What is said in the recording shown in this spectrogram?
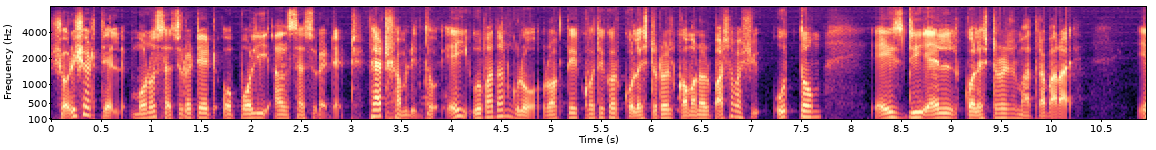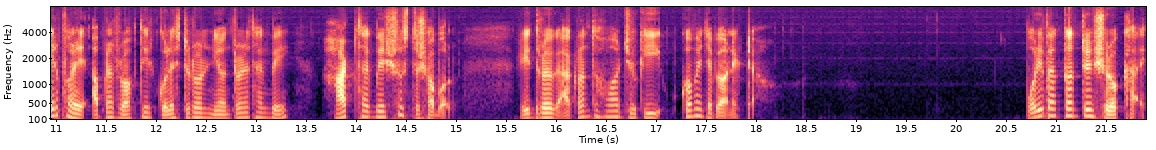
সরিষার তেল মনোস্যাচুরেটেড ও পলি আনস্যাচুরেটেড ফ্যাট সমৃদ্ধ। এই উপাদানগুলো রক্তে ক্ষতিকর কোলেস্টেরল কমানোর পাশাপাশি উত্তম এইচডিএল কোলেস্টেরলের মাত্রা বাড়ায়। এর ফলে আপনার রক্তের কোলেস্টেরল নিয়ন্ত্রণে থাকবে হার্ট থাকবে সুস্থ সবল। হৃদরোগ আক্রান্ত হওয়ার ঝুঁকি কমে যাবে অনেকটা। পরিপাকতন্ত্রের সুরক্ষায়।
